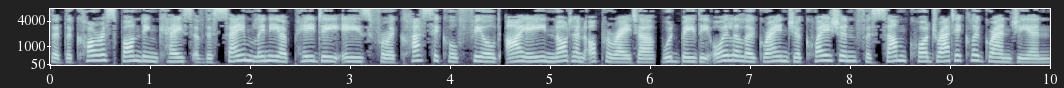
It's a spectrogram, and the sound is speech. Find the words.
that the corresponding case of the same linear PDEs for a classical field i.e. not an operator would be the Euler-Lagrange equation for some quadratic Lagrangian.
